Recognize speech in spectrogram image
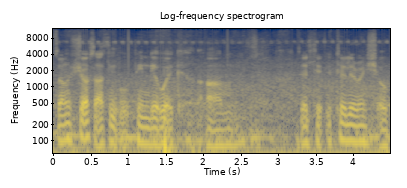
Some shops are still open, they work. Um, the tailoring shop.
